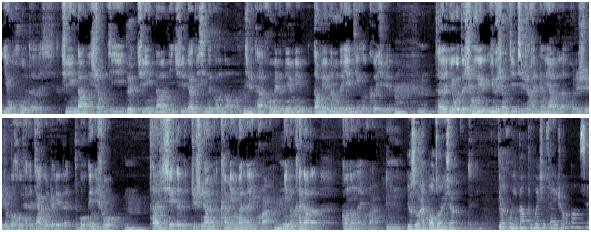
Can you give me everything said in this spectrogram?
用户的，去引导你升级，对去引导你去了解新的功能。其实它后面的命名倒没有那么的严谨和科学。嗯。嗯。它有的时候有一个升级其实很重要的，或者是整个后台的架构之类的，它不会跟你说。嗯。它写的只是让你看明白的那一块儿，你能看到的功能那一块儿。嗯。有时候还包装一下，对，用户一般不会去在意这种东西，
